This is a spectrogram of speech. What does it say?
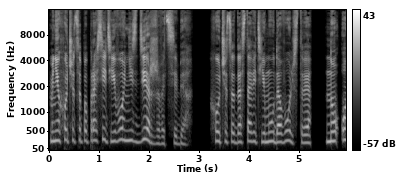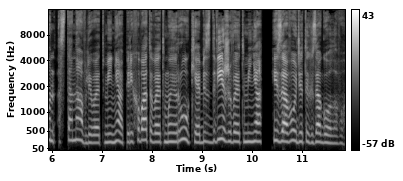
Мне хочется попросить его не сдерживать себя. Хочется доставить ему удовольствие, но он останавливает меня, перехватывает мои руки, обездвиживает меня и заводит их за голову.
